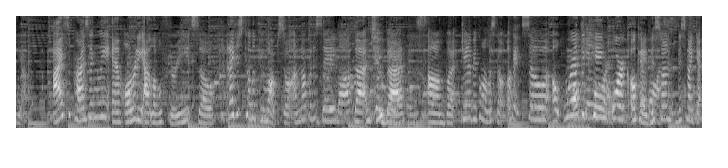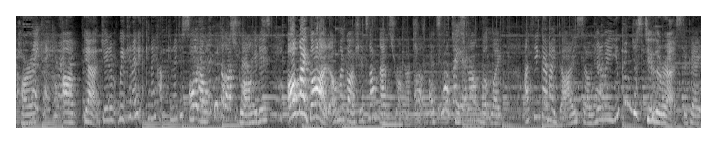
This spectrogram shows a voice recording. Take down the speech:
Yeah. I surprisingly am already at level 3, so, and I just killed a few mobs, so I'm not gonna say that I'm too bad. Um, but JW, come on, let's go. Okay, so, oh, we're at the King Orc. Okay, this one, this might get hard. Wait, can, can I? Um, yeah, JW, wait, can I, can I, can I just see oh, how you're gonna take a lot of strong it is? Oh my god, oh my gosh, it's not that strong actually. Oh, It's not too strong, but like, I think I might die, so. JW, you can just do the rest, okay?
